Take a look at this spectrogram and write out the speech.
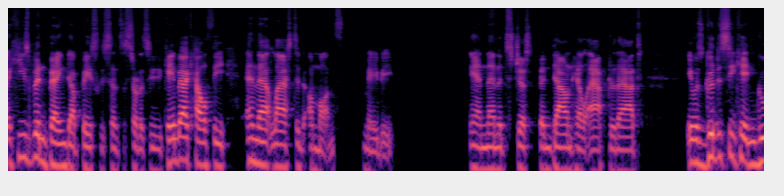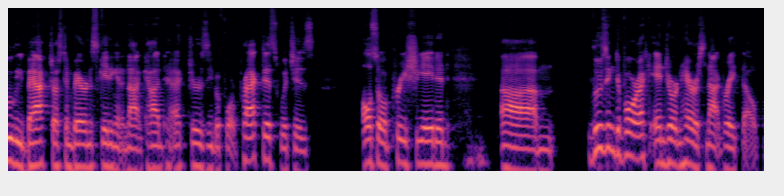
uh, he's been banged up basically since the start of the season. He came back healthy, and that lasted a month, maybe. And then it's just been downhill after that. It was good to see Kaiden Guhle back. Justin Barron is skating in a non-contact jersey before practice, which is also appreciated. Um, losing Dvorak and Jordan Harris, not great though.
